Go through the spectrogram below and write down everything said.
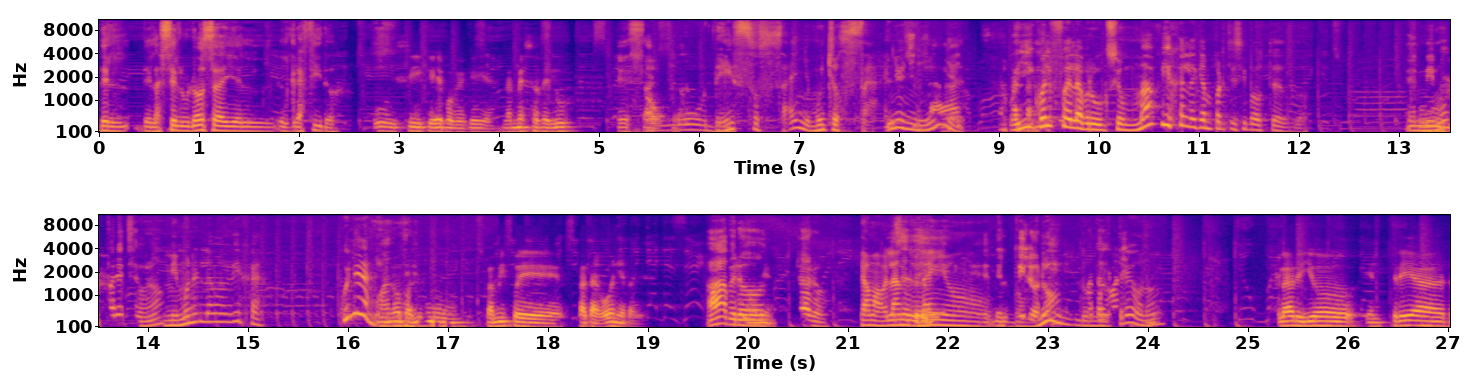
del- de la celulosa y el, el grafito. Uy, sí, qué época aquella. Las mesas de luz. Exacto. Oh, de esos años, muchos años, Muchos niña. años. Oye, ¿cuál fue la producción más vieja en la que han participado ustedes dos? En Uf. Mimun parece, ¿o no? Mimón es la más vieja. ¿Cuál era Mimón? No, para mí, para mí fue Patagonia, parece. Ah, pero Patagonia. claro. Estamos hablando del de- año del 2000, pilo, ¿no? 2003, ¿o no? Claro, y yo entré a.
